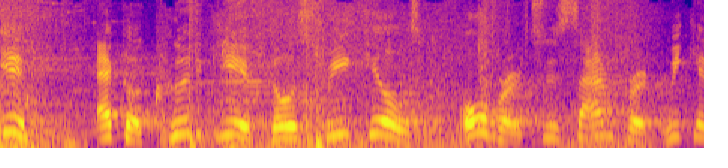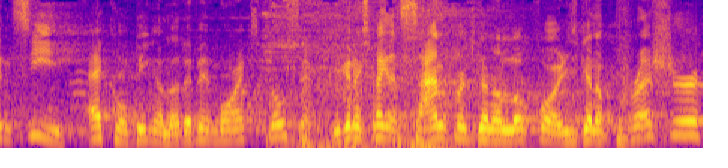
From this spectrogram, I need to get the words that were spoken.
if Echo could give those three kills over to Sanford, we can see Echo being a little bit more explosive. You can expect that Sanford's going to look for it. He's going to pressure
